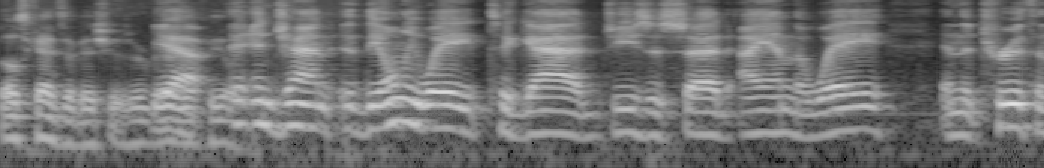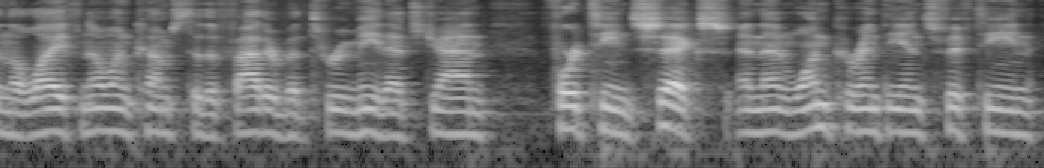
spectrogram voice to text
Those kinds of issues were very Yeah. appealing. And John, the only way to God, Jesus said, "I am the way and the truth and the life. No one comes to the Father but through me. That's John 14, 6. And then 1 Corinthians 15,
